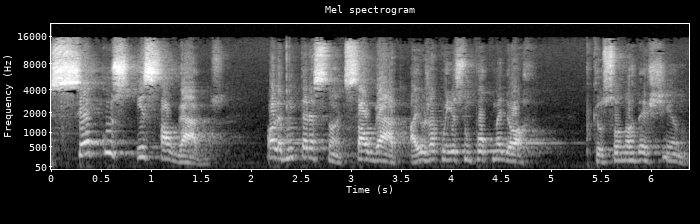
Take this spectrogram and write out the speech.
secos e salgados. Olha, é muito interessante. Salgado. Aí eu já conheço um pouco melhor. Porque eu sou nordestino.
